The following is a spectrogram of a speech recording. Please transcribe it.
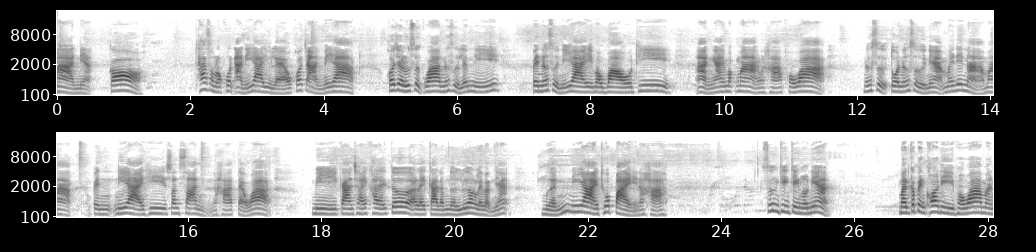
อ่านเนี่ยก็ ถ้าสำหรับคนอ่านนิยายอยู่แล้วก็จะอ่านไม่ยาก ก็จะรู้สึกว่าหนังสือเล่มนี้ เป็นหนังสือนิยายเบาๆที่อ่านง่ายมาก ๆนะคะ เพราะว่าหนังสือตัวหนังสือเนี่ยไม่ได้หนามากเป็นนิยายที่สั้นๆนะคะ แต่ว่ามีการใช้ character อะไรการดำเนินเรื่องอะไรแบบนี้เหมือนนิยายทั่วไปนะคะ ซึ่งจริงๆแล้วเนี่ยมันก็เป็นข้อดีเพราะว่ามัน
